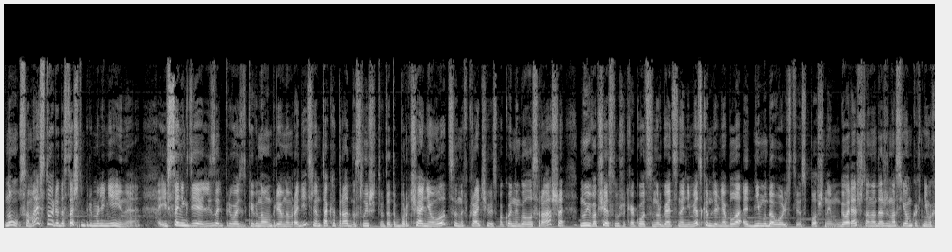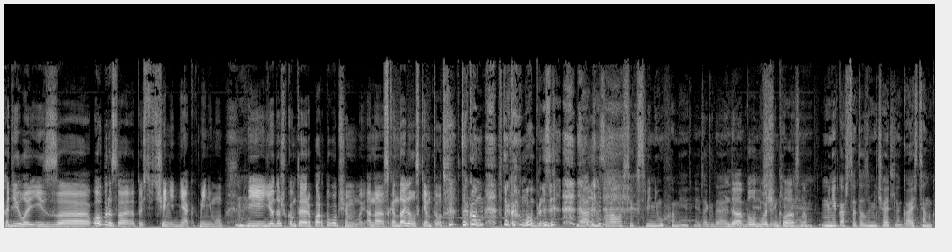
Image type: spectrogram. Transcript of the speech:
ну, сама история достаточно прямолинейная. И в сцене, где Лизель приводит к ее новым приемным родителям, так отрадно слышать вот это бурчание Отсона, вкрадчивый спокойный голос Раша, ну и вообще слушать, как Отсон ругается на немецком, для меня было одним удовольствием сплошным. Говорят, что она даже на съемках не выходила из э, образа, то есть в течение дня как минимум, mm-hmm. и ее даже в каком-то аэропорту, в общем, она скандалила с кем-то вот в таком, в таком таком образе. Да, называла всех свинюхами и так далее. Да, было бы очень классно. Мне кажется, это замечательный кастинг,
